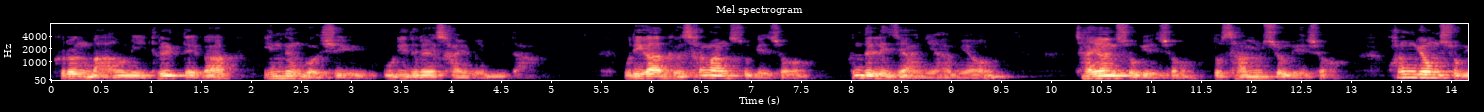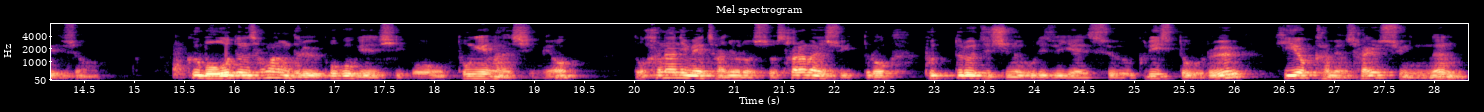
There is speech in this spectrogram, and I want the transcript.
그런 마음이 들 때가 있는 것이 우리들의 삶입니다. 우리가 그 상황 속에서 흔들리지 아니하며 자연 속에서 또 삶 속에서 환경 속에서 그 모든 상황들을 보고 계시고 동행하시며 또 하나님의 자녀로서 살아갈 수 있도록 붙들어 주시는 우리 주 예수 그리스도를 기억하며 살 수 있는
